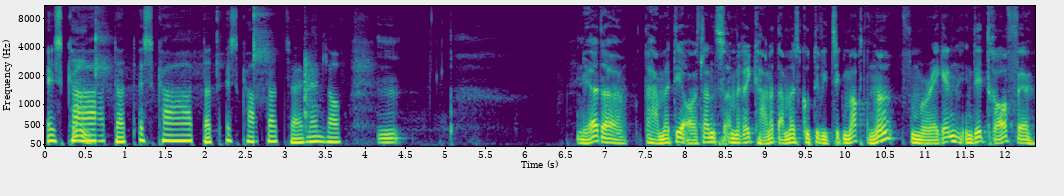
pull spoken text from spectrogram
Es katert, es katert, es katert seinen Lauf. Ja, da, da haben ja die Auslandsamerikaner damals gute Witze gemacht, ne? Vom Reagan in die Traufe.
